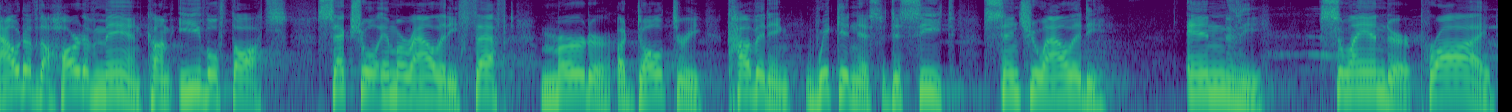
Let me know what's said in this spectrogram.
out of the heart of man, come evil thoughts, sexual immorality, theft, murder, adultery, coveting, wickedness, deceit, sensuality, envy, slander, pride,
